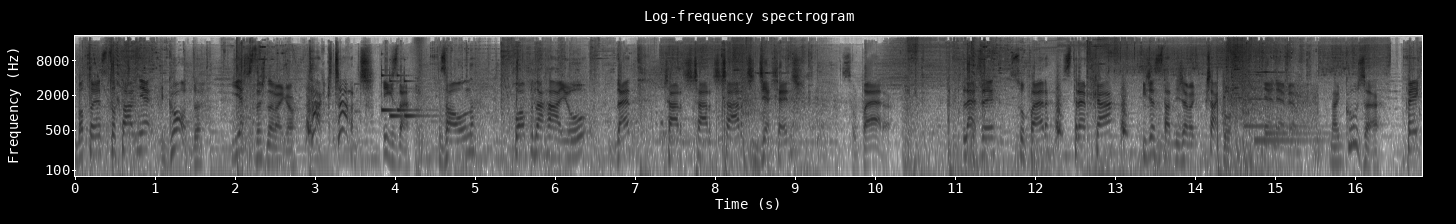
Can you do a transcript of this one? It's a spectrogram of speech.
Bo to jest totalnie god. Jeszcze coś nowego. Tak, charge. XD. Zone. Chłop na haju. Dead. Charge, charge, charge. 10. Super. Leży. Super. Strefka. Gdzie jest ostatni ziomek? Krzaku. Nie, nie wiem. Na górze. Pyk.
